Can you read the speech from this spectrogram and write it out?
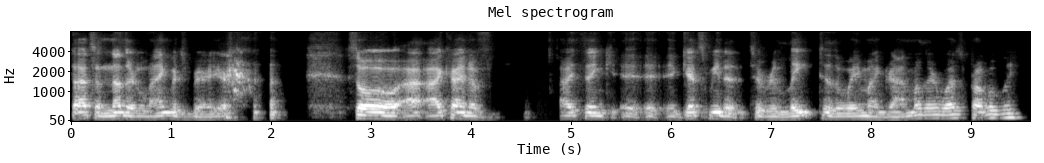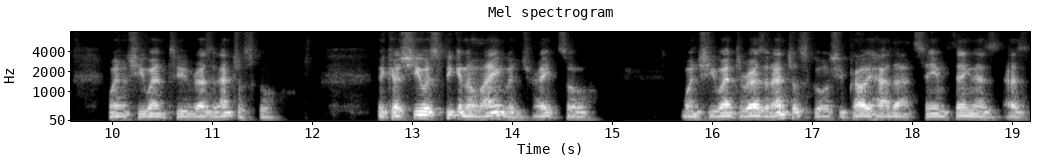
that's another language barrier. so I, I, kind of I think it, it gets me to, to relate to the way my grandmother was probably when she went to residential school because she was speaking the language, right? So when she went to residential school, she probably had that same thing as as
